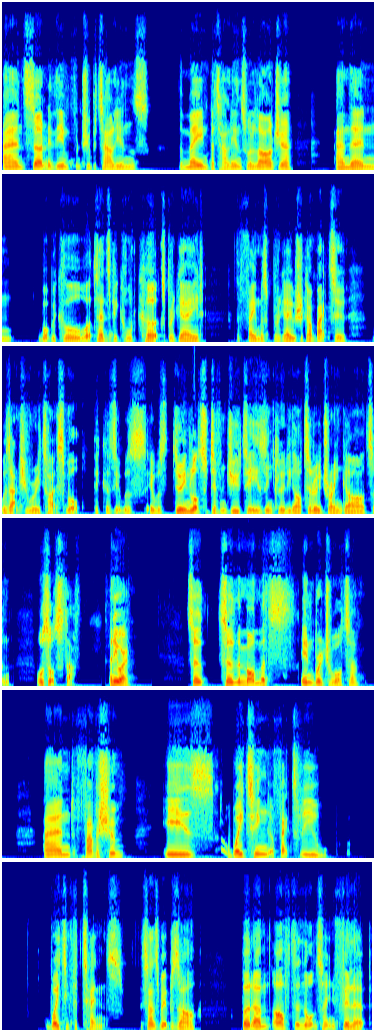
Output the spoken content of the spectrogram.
And certainly the infantry battalions, the main battalions were larger. And then what we call, what tends to be called Kirk's Brigade, the famous brigade, which we'll come back to, was actually really tight small because it was, it was doing lots of different duties, including artillery train guards and all sorts of stuff. Anyway, so, so the Monmouths in Bridgwater and Feversham is waiting effectively waiting for tents. It sounds a bit bizarre, but um, after Norton St. Philip,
